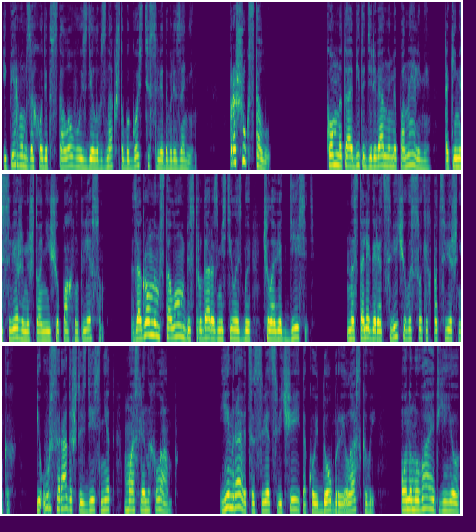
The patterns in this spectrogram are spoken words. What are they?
и первым заходит в столовую, сделав знак, чтобы гости следовали за ним. «Прошу к столу». Комната обита деревянными панелями, такими свежими, что они еще пахнут лесом. За огромным столом без труда разместилось бы человек десять. На столе горят свечи в высоких подсвечниках, и Урса рада, что здесь нет масляных ламп. Ей нравится свет свечей, такой добрый и ласковый. Он омывает ее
